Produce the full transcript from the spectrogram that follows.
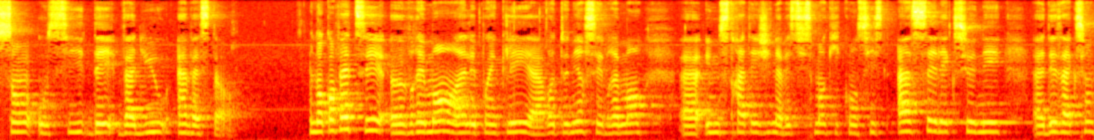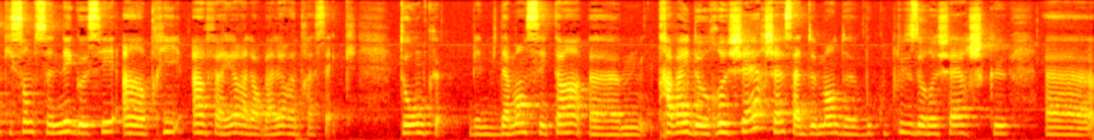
sont aussi des value investors. Donc en fait, c'est euh, vraiment hein, les points clés à retenir, c'est vraiment euh, une stratégie d'investissement qui consiste à sélectionner euh, des actions qui semblent se négocier à un prix inférieur à leur valeur intrinsèque. Donc, bien évidemment, c'est un euh, travail de recherche. Hein, ça demande beaucoup plus de recherche que euh,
